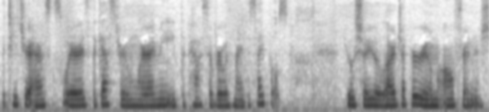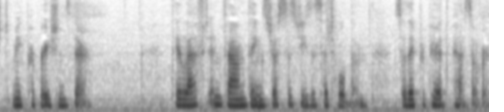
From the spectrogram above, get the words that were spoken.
The teacher asks, Where is the guest room where I may eat the Passover with my disciples? He will show you a large upper room, all furnished. Make preparations there. They left and found things just as Jesus had told them, so they prepared the Passover.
